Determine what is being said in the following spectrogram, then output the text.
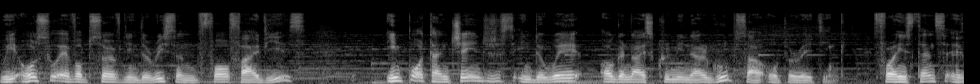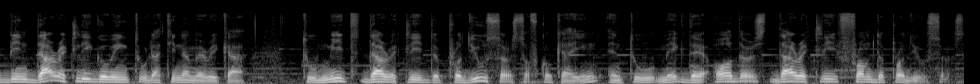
We also have observed in the recent four or five years important changes in the way organized criminal groups are operating. For instance, have been directly going to Latin America to meet directly the producers of cocaine and to make their orders directly from the producers.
